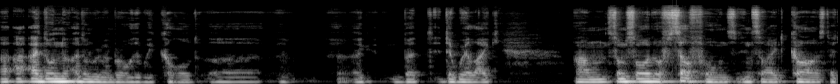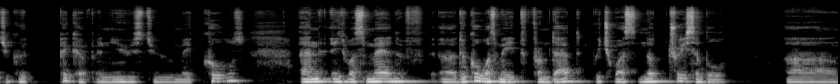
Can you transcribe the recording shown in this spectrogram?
uh, I, don't I don't remember what they were called, uh, uh, but there were like um, some sort of cell phones inside cars that you could pick up and use to make calls and it was made. Uh, the call was made from that, which was not traceable, uh,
